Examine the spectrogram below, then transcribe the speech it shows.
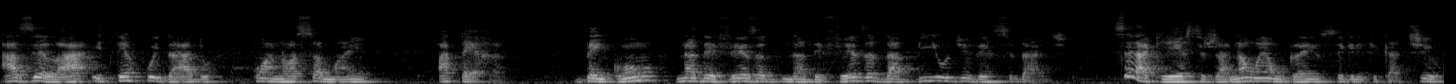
a zelar e ter cuidado com a nossa mãe, a terra, bem como na defesa, na defesa da biodiversidade. Será que este já não é um ganho significativo?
